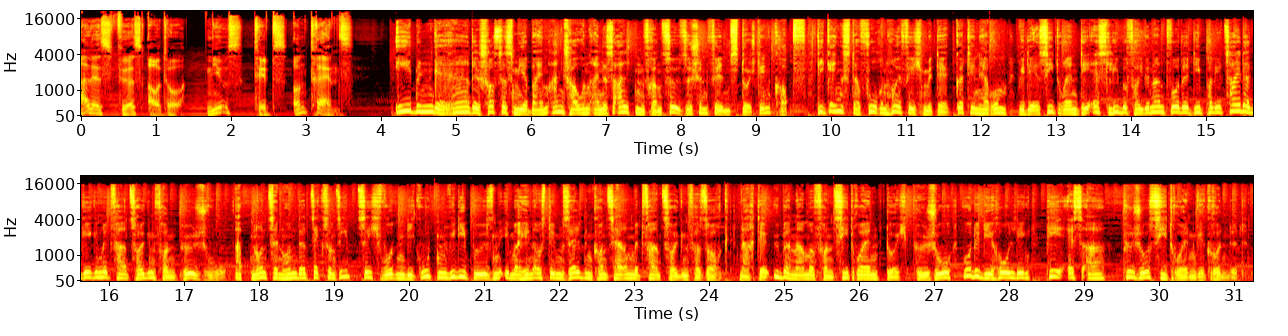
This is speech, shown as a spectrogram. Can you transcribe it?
Alles fürs Auto. News, Tipps und Trends. Eben gerade schoss es mir beim Anschauen eines alten französischen Films durch den Kopf. Die Gangster fuhren häufig mit der Göttin herum, wie der Citroën DS liebevoll genannt wurde, die Polizei dagegen mit Fahrzeugen von Peugeot. Ab 1976 wurden die Guten wie die Bösen immerhin aus demselben Konzern mit Fahrzeugen versorgt. Nach der Übernahme von Citroën durch Peugeot wurde die Holding PSA Peugeot Citroën gegründet.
